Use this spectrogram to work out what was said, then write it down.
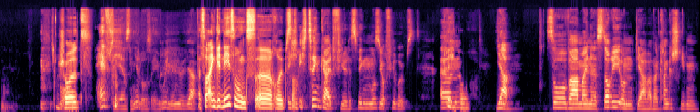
Boah. Schulz. Heftig, was ist denn hier los, ey? Ui, ui, ui, ja. Das war ein Genesungsrülpser. Ich, ich trinke halt viel, deswegen muss ich auch viel rülpsen. Ähm, ja, so war meine Story und ja, war dann krankgeschrieben,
